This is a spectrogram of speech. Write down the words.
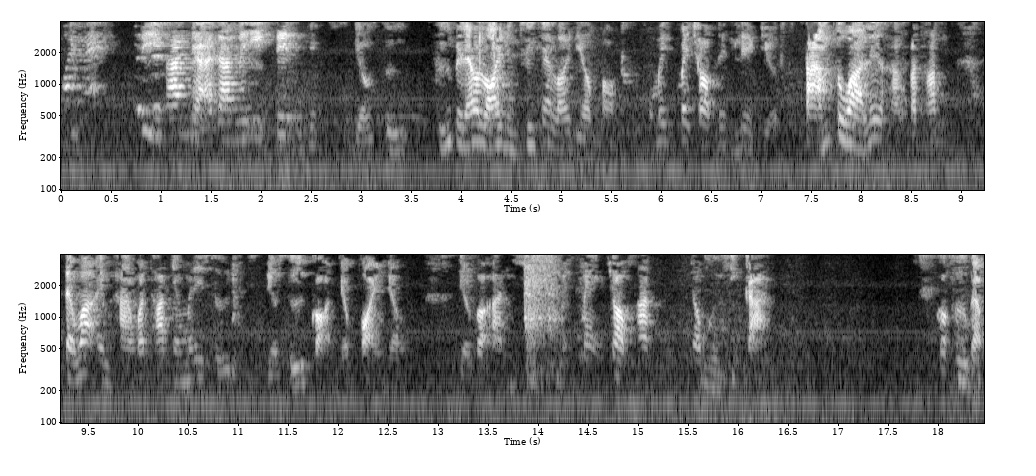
ไหวไหมสี่พันเดี๋ยวอาจารย์ไม่อีกเต้นเดี๋ยวซื้อซื้อไปแล้วร้อยหนึ่งซื้อแค่ร้อยเดียวพอผมไม่ไม่ชอบเล่นเลขเยอะสามตัวเลขหางประทัดแต่ว่าไอ้หางประทัดยังไม่ได้ซื้อ เดี๋ยวซื้อก่อนเดี๋ยวปล่อยเดี๋ยวเดี๋ยวก็อันอีกแม่งแม่งชอบอันเจ้ามือขี้กาดก็คือแบบ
